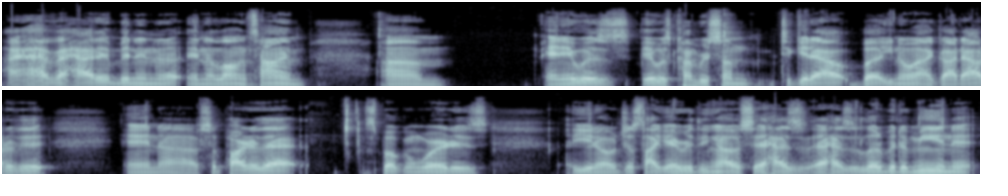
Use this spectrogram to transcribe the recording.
I haven't hadn't been in a in a long time. Um, and it was it was cumbersome to get out, but you know I got out of it, and uh, so part of that spoken word is, you know, just like everything else, it has it has a little bit of me in it.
